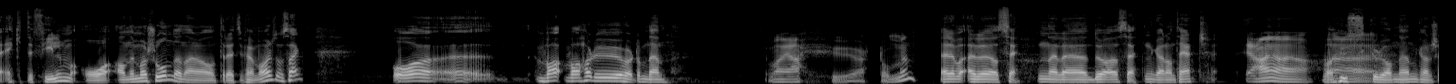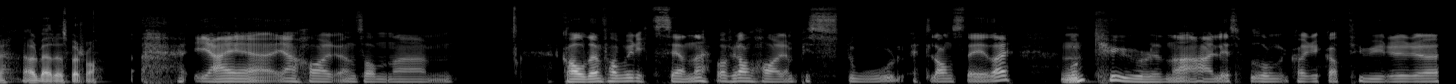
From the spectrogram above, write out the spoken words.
ekte film og animasjon. Den er nå 35 år, som sagt. Og hva, hva har du hørt om den? Hva jeg har hørt om den? Eller, eller har sett den, eller du har sett den garantert. Ja, ja, ja. Hva husker du om den, kanskje? Det er et bedre spørsmål. Jeg, jeg har en sånn um, Kall det en favorittscene. hvorfor han har en pistol et eller annet sted der. Hvor Mm. kulene er liksom sånn karikaturer. eh,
